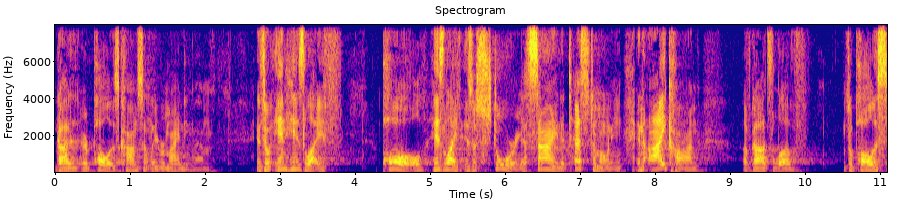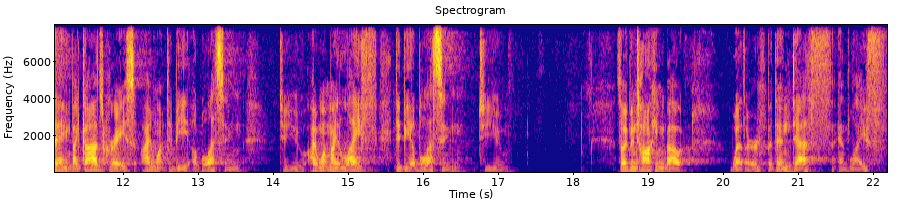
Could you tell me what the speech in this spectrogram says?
God, or Paul is constantly reminding them. And so in his life, Paul, his life is a story, a sign, a testimony, an icon of God's love. And so Paul is saying, by God's grace, I want to be a blessing to you. I want my life to be a blessing to you. So I've been talking about weather, but then death and life.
